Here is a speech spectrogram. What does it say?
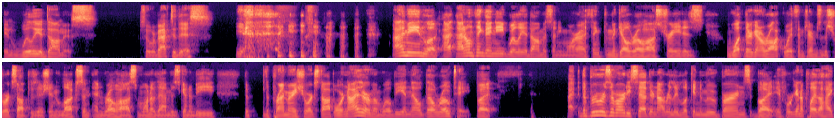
and Willy Adames? So we're back to this. Yeah. I mean, look, I, I don't think they need Willy Adames anymore. I think the Miguel Rojas trade is what they're going to rock with in terms of the shortstop position. Lux and, and Rojas, one of them is going to be the, the primary shortstop, or neither of them will be, and they'll they'll rotate. But I, the Brewers have already said they're not really looking to move Burnes. But if we're going to play the hy-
